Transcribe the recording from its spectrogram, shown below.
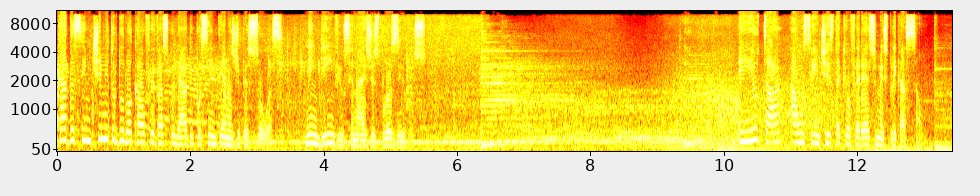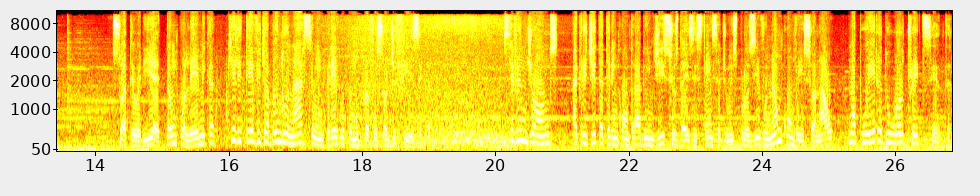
Cada centímetro do local foi vasculhado por centenas de pessoas. Ninguém viu sinais de explosivos. Em Utah, há um cientista que oferece uma explicação. Sua teoria é tão polêmica que ele teve de abandonar seu emprego como professor de física. Stephen Jones acredita ter encontrado indícios da existência de um explosivo não convencional na poeira do World Trade Center.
